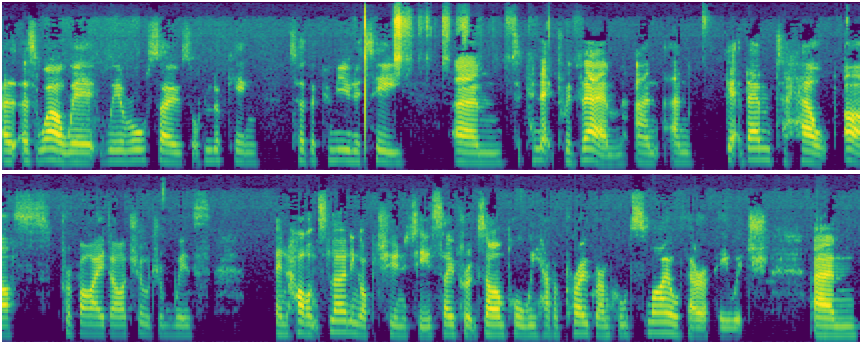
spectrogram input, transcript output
as well, we're we're also sort of looking to the community um, to connect with them and and get them to help us provide our children with enhanced learning opportunities. So, for example, we have a program called Smile Therapy, which um,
